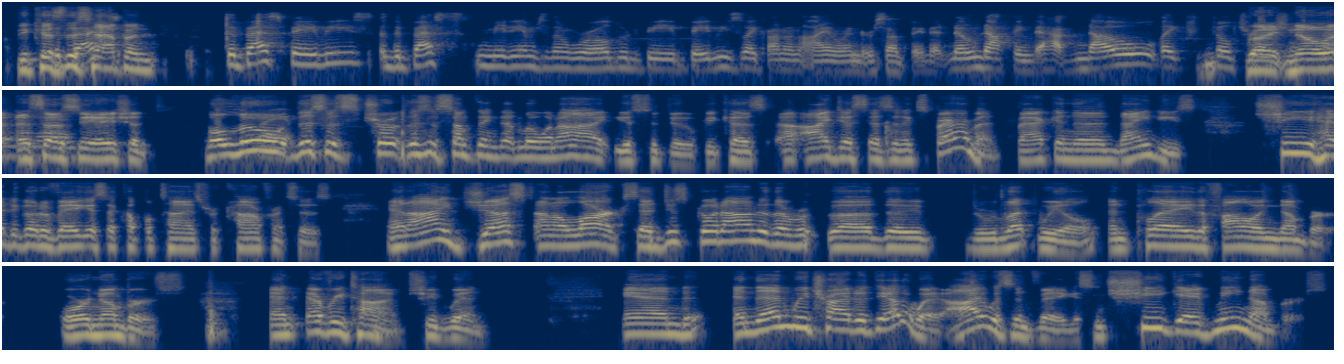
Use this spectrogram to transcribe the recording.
because The this best- happened. the best babies, the best mediums in the world would be babies like on an island or something that know nothing, that have no like filtration. Right. No association. Well, Lou, Right. this is true. This is something that Lou and I used to do because uh, I just, as an experiment back in the 90s, she had to go to Vegas a couple times for conferences. And I just on a lark said, just go down to the, uh, the, the roulette wheel and play the following number or numbers. And every time she'd win. And and then we tried it the other way. I was in Vegas and she gave me numbers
